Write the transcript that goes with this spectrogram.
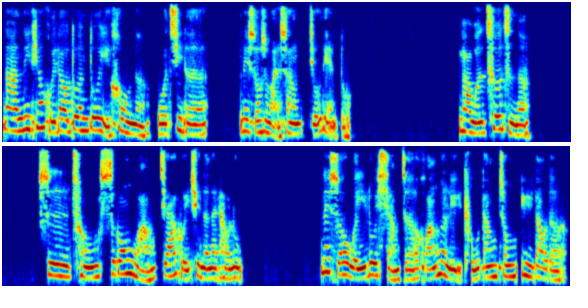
那那天回到多伦多以后呢，我记得。那时候是晚上九点多，那我的车子呢，是从施工网家回去的那条路。那时候我一路想着环俄旅途当中遇到的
